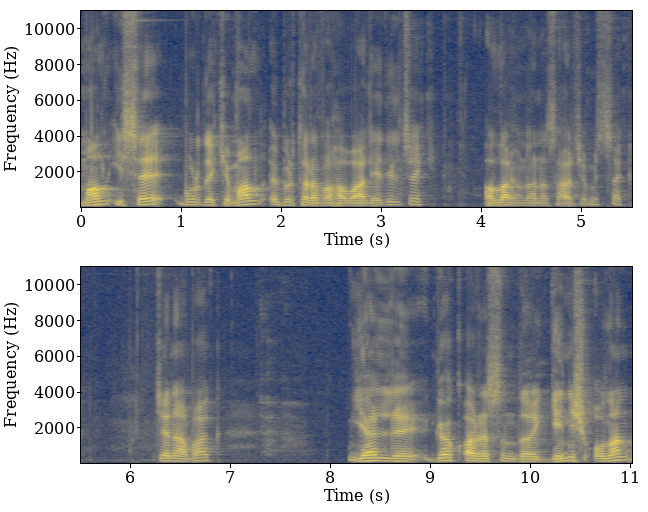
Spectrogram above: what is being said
Mal ise buradaki mal öbür tarafa havale edilecek. Allah nasıl harcamışsak Cenab-ı Hak yerle gök arasında geniş olan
